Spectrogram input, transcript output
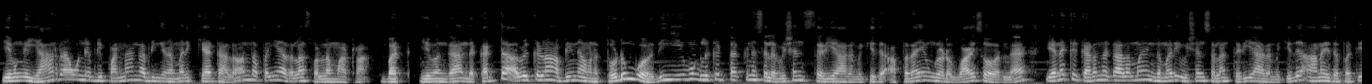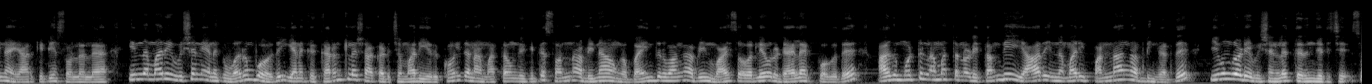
இவங்க யாரா ஒன்று இப்படி பண்ணாங்க அப்படிங்கிற மாதிரி கேட்டாலும் அந்த பையன் அதெல்லாம் சொல்ல மாட்டான் பட் இவங்க அந்த கட்டை அவிழ்க்கலாம் அப்படின்னு அவனை தொடும்போது இவங்களுக்கு டக்குன்னு சில விஷன்ஸ் தெரிய ஆரம்பிக்குது. அப்போதான் இவங்களோட வாய்ஸ் ஓவரில் எனக்கு கடந்த காலமாக இந்த மாதிரி விஷன்ஸ் எல்லாம் தெரிய ஆரம்பிக்குது. ஆனால் இதை பற்றி நான் யார்கிட்டையும் சொல்லலை. இந்த மாதிரி விஷன் எனக்கு வரும்போது எனக்கு கரண்ட்ல ஷாக் அடிச்ச மாதிரி இருக்கும். இதை நான் மற்றவங்க கிட்ட சொன்னேன் அப்படின்னா அவங்க பயந்துருவாங்க அப்படின்னு வாய்ஸ் ஓவர்லேயே ஒரு டைலாக் போகுது. அது மட்டும் இல்லாமல் தன்னுடைய தம்பியை யார் இந்த மாதிரி பண்ணாங்க அப்படிங்கிறது இவங்களுடைய விஷன்ல தெரிஞ்சிடுச்சு. ஸோ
